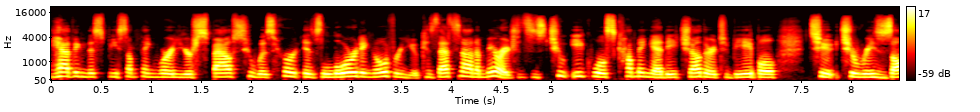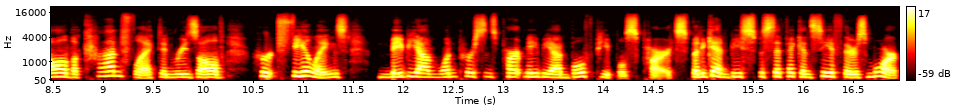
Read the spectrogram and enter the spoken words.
having this be something where your spouse who was hurt is lording over you because that's not a marriage this is two equals coming at each other to be able to to resolve a conflict and resolve hurt feelings maybe on one person's part maybe on both people's parts but again be specific and see if there's more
